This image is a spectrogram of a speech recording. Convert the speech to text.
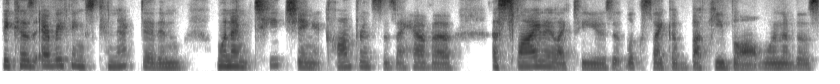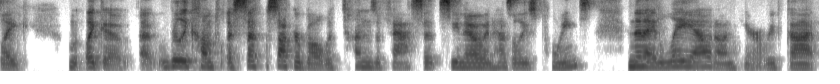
because everything's connected. And when I'm teaching at conferences, I have a, a slide I like to use. It looks like a buckyball, one of those like like a, a really complex a soccer ball with tons of facets, you know, and has all these points. And then I lay out on here, we've got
